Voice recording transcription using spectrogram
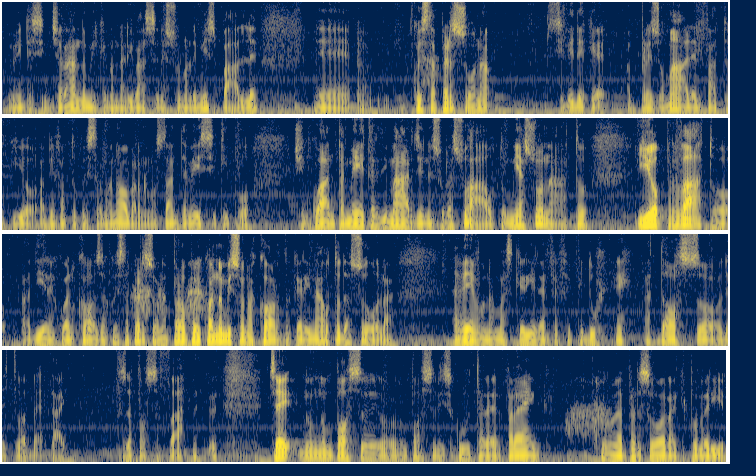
ovviamente sincerandomi che non arrivasse nessuno alle mie spalle. Eh, questa persona si vede che ha preso male il fatto che io abbia fatto questa manovra nonostante avessi tipo 50 metri di margine sulla sua auto, mi ha suonato. Io ho provato a dire qualcosa a questa persona, però poi quando mi sono accorto che era in auto da sola, aveva una mascherina FFP2 addosso, ho detto vabbè dai, cosa posso fare? Cioè, non, non, posso, non, posso, discutere, Frank, con una persona che poverino.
